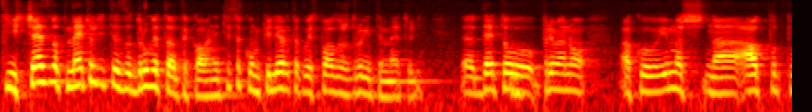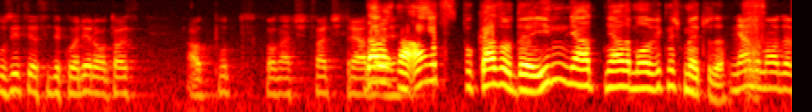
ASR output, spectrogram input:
ти изчезват методите за другата такова, не ти се компилират, ако използваш другите методи. А, Дето, примерно, ако имаш на output позиция си декларирал, т.е. output, какво значи това, че трябва Да, да, е... на out показал да е in, няма, няма да мога да викнеш метода. Няма да мога да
